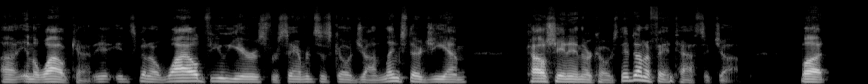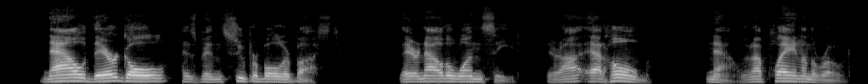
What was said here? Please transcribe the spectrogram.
uh, in the Wildcat. It, has been a wild few years for San Francisco. John Lynch, their GM, Kyle Shanahan, and their coach. They've done a fantastic job. But now their goal has been Super Bowl or bust. They are now the one seed. They're at home now. They're not playing on the road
